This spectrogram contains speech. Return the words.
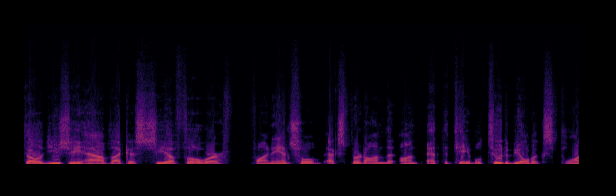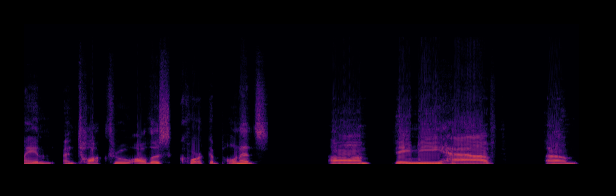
They'll usually have like a CFO or financial expert on the on at the table too to be able to explain and talk through all those core components. Um, they may have, um,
